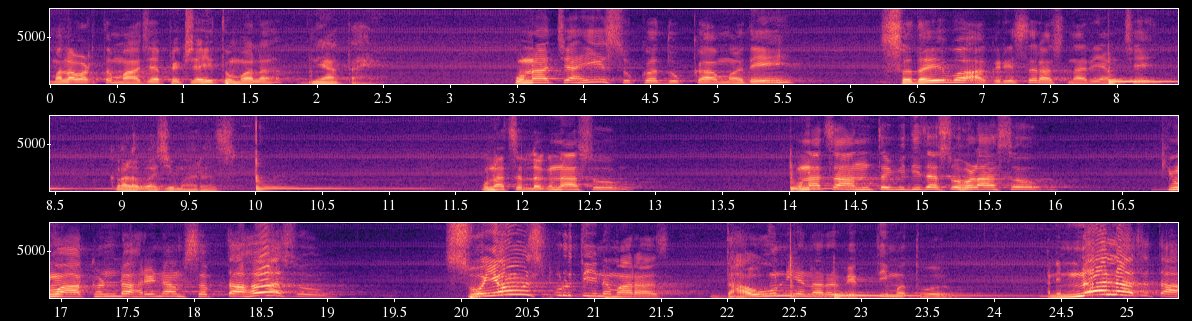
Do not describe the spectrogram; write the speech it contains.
मला वाटतं माझ्यापेक्षाही तुम्हाला ज्ञात आहे. कुणाच्याही सुखदुःखामध्ये सदैव अग्रेसर असणारे आमचे काळबाजी महाराज. कुणाचं लग्न असो कुणाचा अंतविधीचा सोहळा असो किंवा अखंड हरिनाम सप्ताह असो स्वयंस्फूर्तीनं महाराज धावून येणारं व्यक्तिमत्व आणि न लाजता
